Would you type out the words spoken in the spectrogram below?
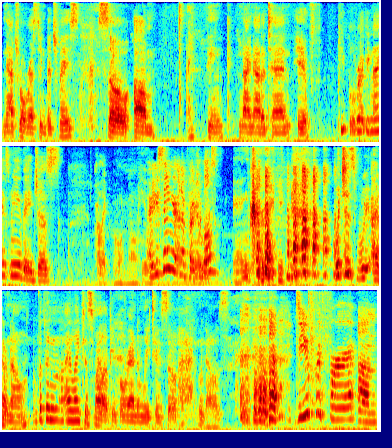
natural resting bitch face, so um, I think nine out of ten, if people recognize me, they just are like, oh no, he. Are you saying you're unapproachable? angry, which is we. I don't know, but then I like to smile at people randomly too. So ah, who knows? do you prefer um,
